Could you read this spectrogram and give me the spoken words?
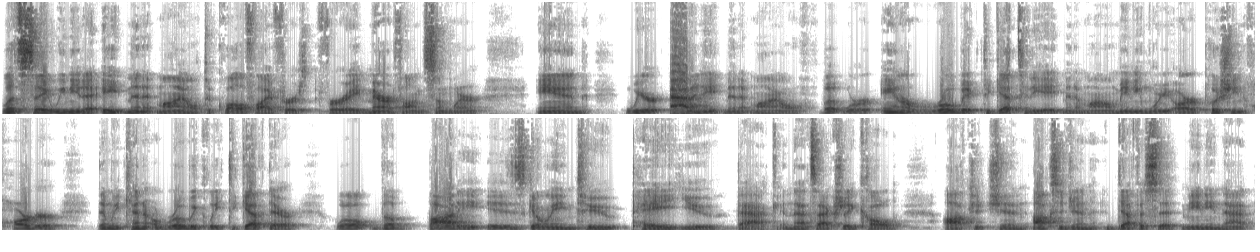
Let's say we need an eight minute mile to qualify for, for a marathon somewhere and we're at an eight minute mile, but we're anaerobic to get to the eight minute mile, meaning we are pushing harder than we can aerobically to get there. Well, the body is going to pay you back. And that's actually called oxygen, oxygen deficit, meaning that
